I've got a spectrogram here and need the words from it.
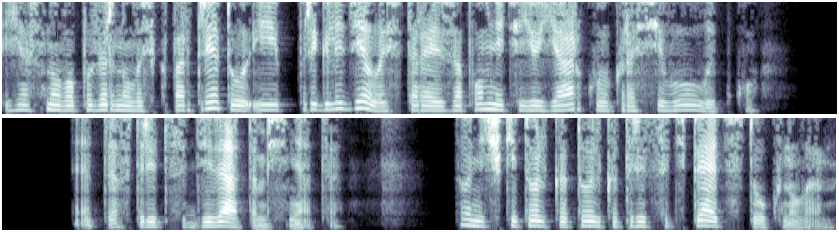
я снова повернулась к портрету и пригляделась, стараясь запомнить ее яркую, красивую улыбку. Это в тридцать девятом снято. Тонечке только-только 35 стукнуло,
